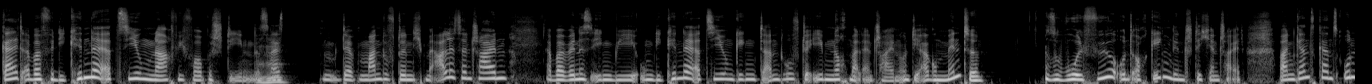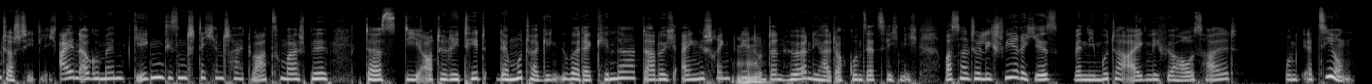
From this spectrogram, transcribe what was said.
galt aber für die Kindererziehung nach wie vor bestehen. Das heißt, der Mann durfte nicht mehr alles entscheiden, aber wenn es irgendwie um die Kindererziehung ging, dann durfte er eben nochmal entscheiden. Und die Argumente, sowohl für und auch gegen den Stichentscheid waren ganz, ganz unterschiedlich. Ein Argument gegen diesen Stichentscheid war zum Beispiel, dass die Autorität der Mutter gegenüber der Kinder dadurch eingeschränkt wird und dann hören die halt auch grundsätzlich nicht. Was natürlich schwierig ist, wenn die Mutter eigentlich für Haushalt und Erziehung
